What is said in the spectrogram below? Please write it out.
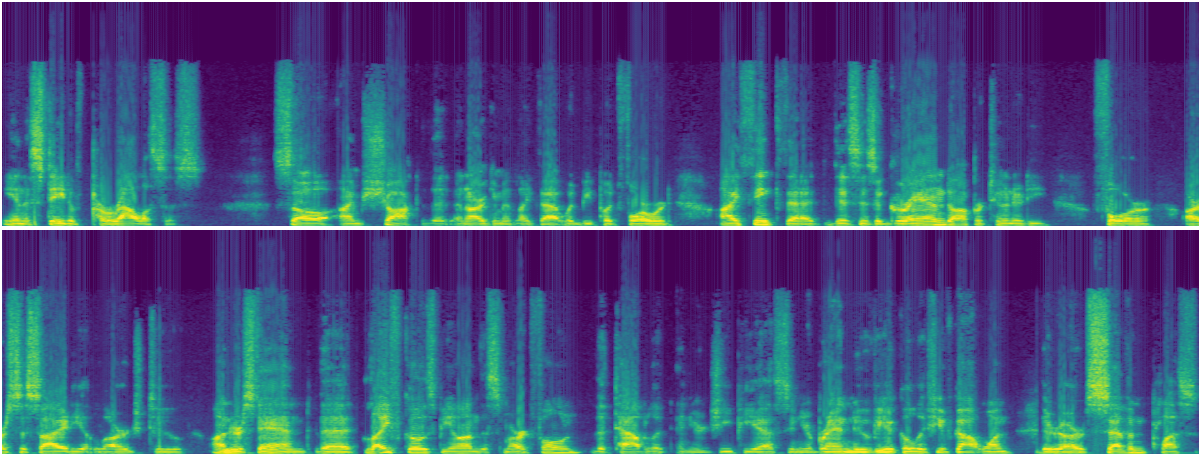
in a state of paralysis. So I'm shocked that an argument like that would be put forward. I think that this is a grand opportunity for our society at large to understand that life goes beyond the smartphone, the tablet, and your GPS in your brand new vehicle if you've got one. There are seven plus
